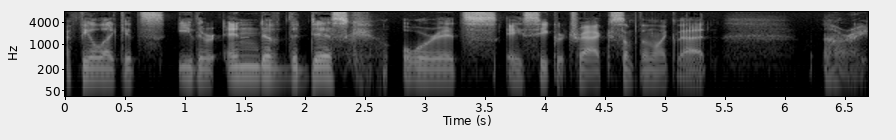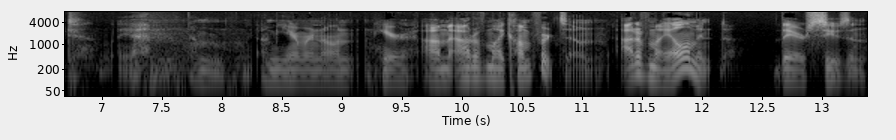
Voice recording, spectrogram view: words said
I feel like it's either end of the disc or it's a secret track, something like that. All right, yeah, I'm I'm yammering on here. I'm out of my comfort zone, out of my element. There, Susan.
